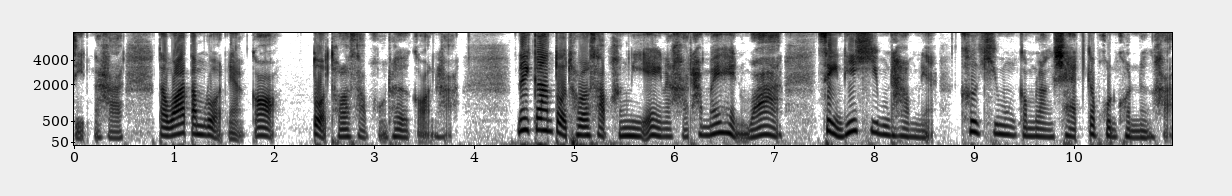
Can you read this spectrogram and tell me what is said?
จิตนะคะ แต่ว่าตำรวจเนี่ยก็ ตรวจโทรศัพท์ของเธอก่อนค่ะ ในการตรวจโทรศัพท์ครั้งนี้เองนะคะทำให้เห็นว่าสิ่งที่คิมทำเนี่ย คือคิมกำลังแชทกับคนคนหนึ่งค่ะ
